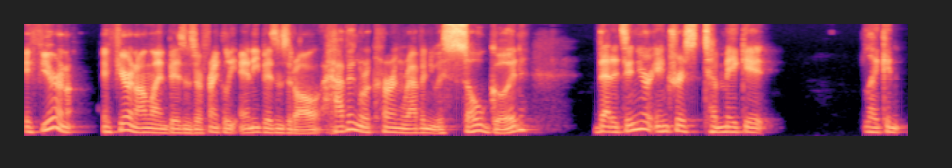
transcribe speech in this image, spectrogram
If you're an if you're an online business or frankly any business at all, having recurring revenue is so good that it's in your interest to make it like an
